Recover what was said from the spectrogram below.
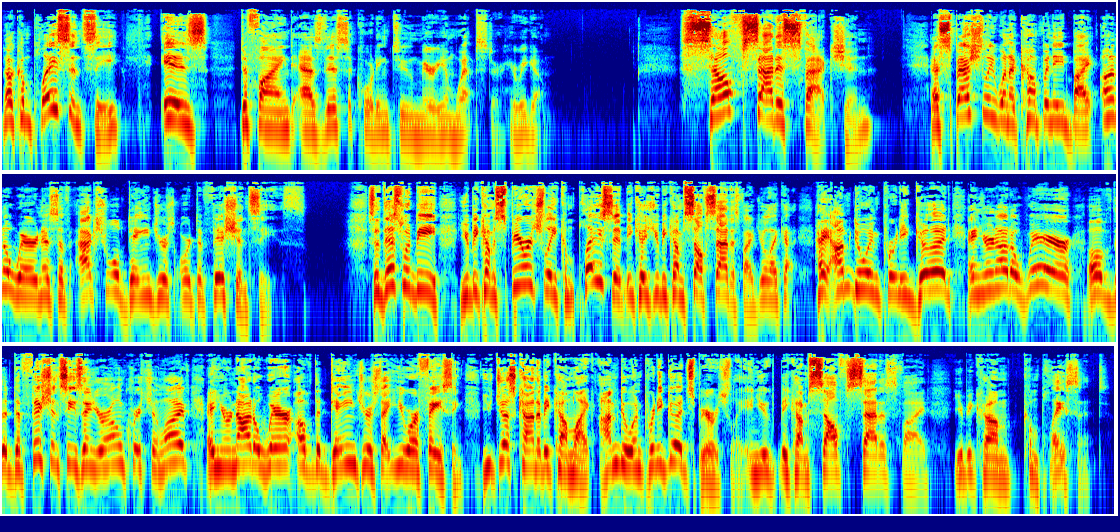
Now, complacency is defined as this according to Merriam Webster. Here we go self satisfaction, especially when accompanied by unawareness of actual dangers or deficiencies. So this would be you become spiritually complacent because you become self-satisfied. You're like, "Hey, I'm doing pretty good," and you're not aware of the deficiencies in your own Christian life and you're not aware of the dangers that you are facing. You just kind of become like, "I'm doing pretty good spiritually," and you become self-satisfied. You become complacent.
